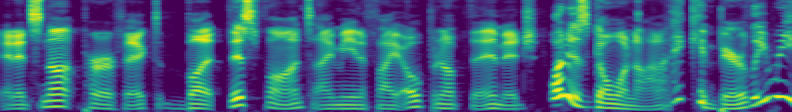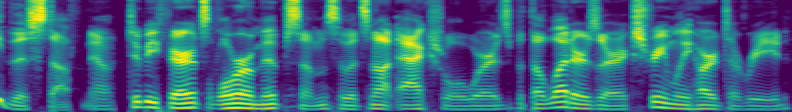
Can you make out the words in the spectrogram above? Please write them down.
and it's not perfect, but this font, I mean, if I open up the image. What is going on? I can barely read this stuff. Now, to be fair, it's lorem ipsum, so it's not actual words, but the letters are extremely hard to read.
